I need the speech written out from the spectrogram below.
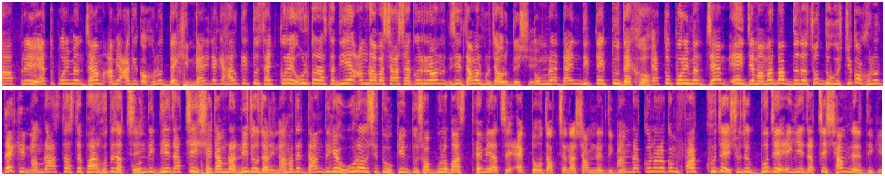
বাপরে এত পরিমাণ জাম আমি আগে কখনো দেখিনি। গাড়িটাকে হালকা একটু সাইড করে উল্টো রাস্তা দিয়ে আমরা আবার শাসা করে রওনা দিছি জামালপুর যাওয়ার উদ্দেশ্যে। তোমরা ডাইন দিকটা একটু দেখো। এত পরিমাণ জ্যাম। এই জ্যাম আমার বাপ দাদা চোদ্দ গোষ্ঠী কখনো দেখিনি। আমরা আস্তে আস্তে পার হতে যাচ্ছি। কোন দিক দিয়ে যাচ্ছি সেটা আমরা নিজেও জানি না। আমাদের ডান দিকে উড়াল সেতু, কিন্তু সবগুলো বাস থেমে আছে। একটাও যাচ্ছে না সামনের দিকে। আমরা কোন রকম ফাঁক খুঁজে, সুযোগ বুঝে এগিয়ে যাচ্ছি সামনের দিকে।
